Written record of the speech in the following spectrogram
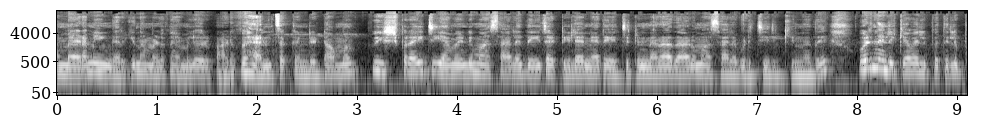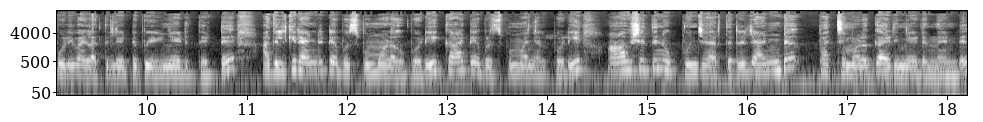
അമ്മയുടെ മീൻകറിക്ക് നമ്മുടെ ഫാമിലി ഒരുപാട് ഫാൻസ് ഒക്കെ ഉണ്ട് കേട്ടോ. അമ്മ ഫിഷ് ഫ്രൈ ചെയ്യാൻ വേണ്ടി മസാല ഇതേ ചട്ടിയിൽ തന്നെ തേച്ചിട്ടുണ്ടെന്ന് അതാണ് മസാല പിടിച്ചിരിക്കുന്നത്. ഒരു നെല്ലിക്ക വലുപ്പത്തിൽ പുളി വെള്ളത്തിലിട്ട് പിഴിഞ്ഞെടുത്തിട്ട് അതിലേക്ക് രണ്ട് ടേബിൾ സ്പൂൺ മുളക് പൊടി കാ ടേബിൾ സ്പൂൺ മഞ്ഞൾപ്പൊടി ആവശ്യത്തിന് ഉപ്പും ചേർത്തിട്ട് രണ്ട് പച്ചമുളക് അരിഞ്ഞിടുന്നുണ്ട്.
